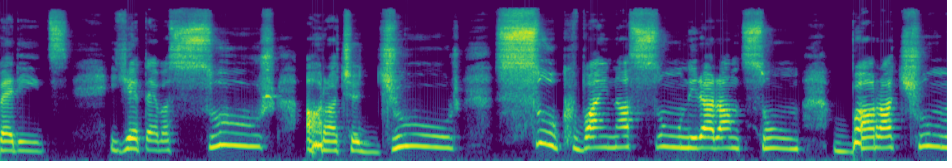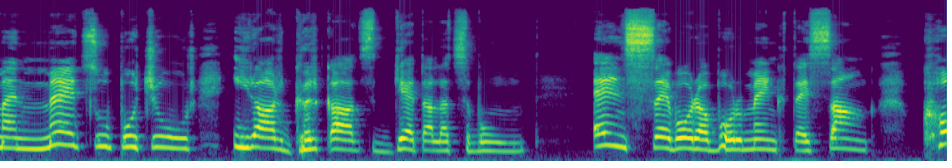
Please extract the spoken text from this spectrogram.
վերից յետևը սուր առաջը ջուր սուք վայնասուն իրարանցում բարաչում են մեծ ու պոճուր իրար գրկած գետը լցվում Էն սևորը որ մենք տեսանք քո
